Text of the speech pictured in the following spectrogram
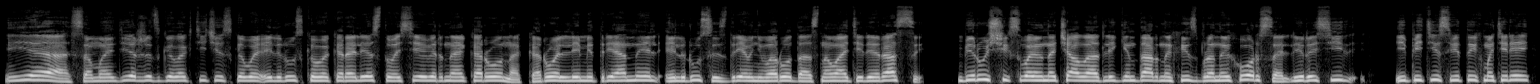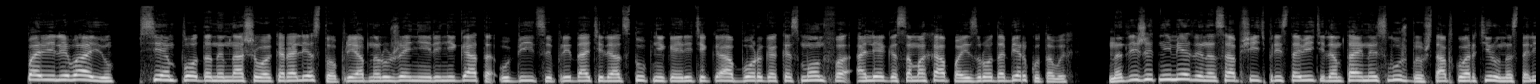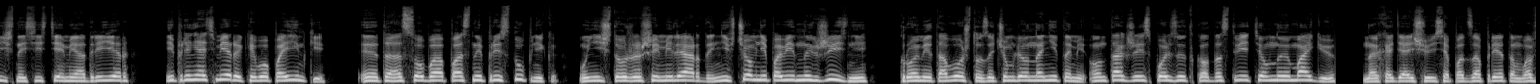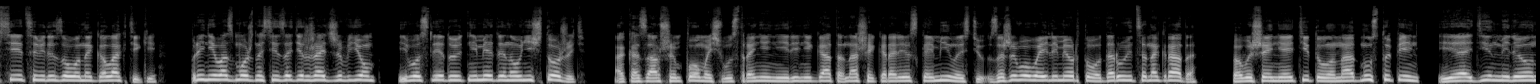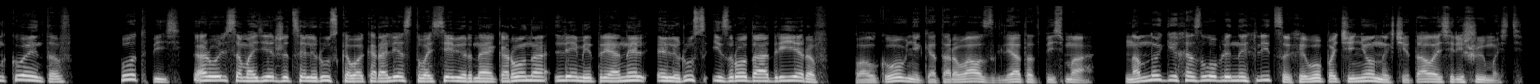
«Я, самодержец галактического Эльрусского королевства Северная Корона, король Лемитрионель, Эльрус из древнего рода основателей расы, берущих свое начало от легендарных избранных Орса, Лиресиль и пяти святых матерей, повелеваю, Всем подданным нашего королевства при обнаружении ренегата, убийцы, предателя, отступника, еретика, Борга, Космонфа, Олега Самахапа из рода Беркутовых, надлежит немедленно сообщить представителям тайной службы в штаб-квартиру на столичной системе Адриер и принять меры к его поимке. Это особо опасный преступник, уничтоживший миллиарды ни в чем не повинных жизней. Кроме того, что зачумлен нанитами, он также использует в колдовстве темную магию, находящуюся под запретом во всей цивилизованной галактике. При невозможности задержать живьем, его следует немедленно уничтожить. Оказавшим помощь в устранении ренегата нашей королевской милостью за живого или мертвого даруется награда. Повышение титула на одну ступень и один миллион коинтов. Подпись. Король-самодержец Эль-Русского королевства Северная Корона Леми Трианель Эль-Рус из рода Адриеров. Полковник оторвал взгляд от письма. На многих озлобленных лицах его подчиненных читалась решимость.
